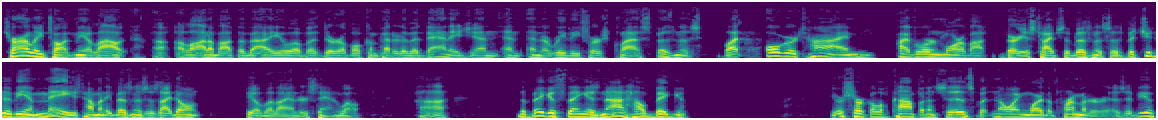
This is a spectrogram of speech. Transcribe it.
Charlie taught me a lot a, a lot about the value of a durable competitive advantage and, and and a really first class business. But over time, I've learned more about various types of businesses. But you'd be amazed how many businesses I don't feel that I understand well. Uh, the biggest thing is not how big your circle of competence is, but knowing where the perimeter is. If you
